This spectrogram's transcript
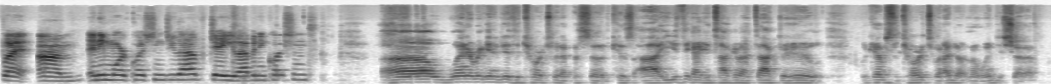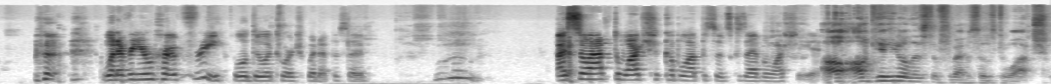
But um any more questions you have? Jay, you have any questions? Uh, when are we going to do the Torchwood episode? Because uh, you think I can talk about Doctor Who? When it comes to Torchwood, I don't know when to shut up. Whenever you're free, we'll do a Torchwood episode. I still have to watch a couple episodes because I haven't watched it yet. I'll I'll give you a list of some episodes to watch.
